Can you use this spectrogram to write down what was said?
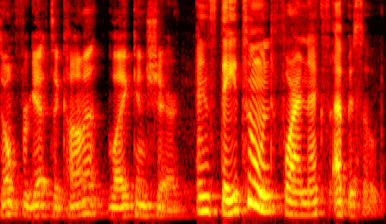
Don't forget to comment, like, and share. And stay tuned for our next episode.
